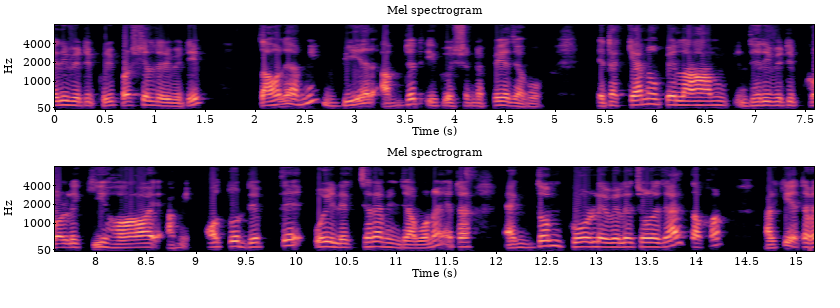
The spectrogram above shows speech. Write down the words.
ডেরিভেটিভ করি পার্শিয়াল ডেরিভেটিভ তাহলে আমি বি এর আপডেট ইকুয়েশনটা পেয়ে যাব। এটা কেন পেলাম? ডেরিভেটিভ করলে কি হয়? আমি অত ডেপথে ওই লেকচারে আমি যাব না। এটা একদম কোর লেভেলে চলে যায়, তখন আর কি এটা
